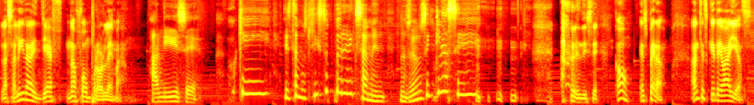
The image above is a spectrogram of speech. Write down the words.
La salida de Jeff no fue un problema. Annie dice. Ok, estamos listos para el examen. Nos vemos en clase. Dice, oh, espera, antes que te vayas.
